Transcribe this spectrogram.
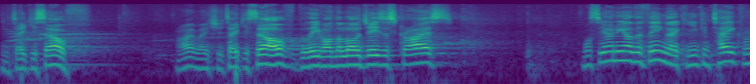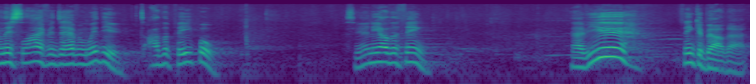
you take yourself. Right? Make sure you take yourself. Believe on the Lord Jesus Christ. What's the only other thing that you can take from this life into heaven with you? It's other people. It's the only other thing. Now, if you think about that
